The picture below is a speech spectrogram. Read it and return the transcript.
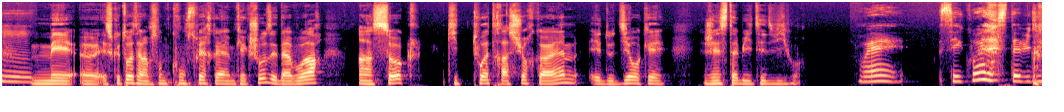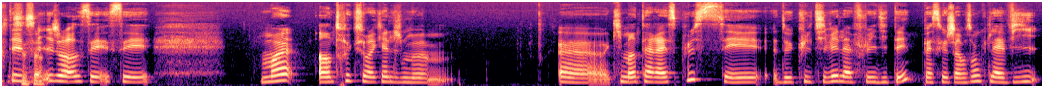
Mm. Mais euh, est-ce que toi, tu as l'impression de construire quand même quelque chose et d'avoir un socle qui, toi, te rassure quand même et de dire, ok, j'ai une stabilité de vie, quoi? Ouais, c'est quoi la stabilité de ça. vie? Genre, c'est, c'est... Moi, un truc sur lequel je me... euh, qui m'intéresse plus, c'est de cultiver la fluidité. Parce que j'ai l'impression que la vie,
